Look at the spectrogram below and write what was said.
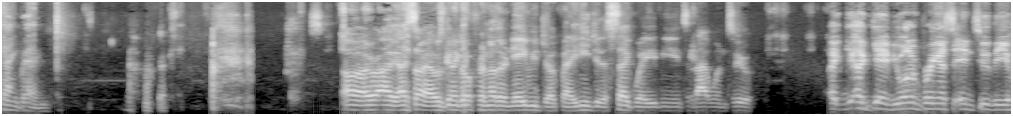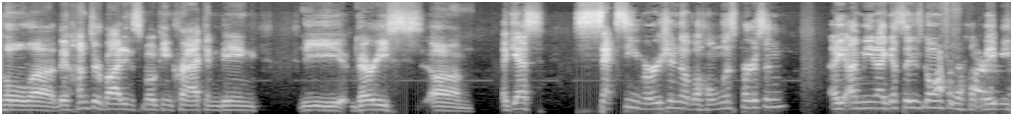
bang, bang. Oh, I, I sorry. I was gonna go for another Navy joke, but I need you to segue me into that one too. Uh, uh, Gabe, you want to bring us into the whole uh, the Hunter Biden smoking crack and being the very, um, I guess, sexy version of a homeless person. I, I mean, I guess he was going for ho- maybe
